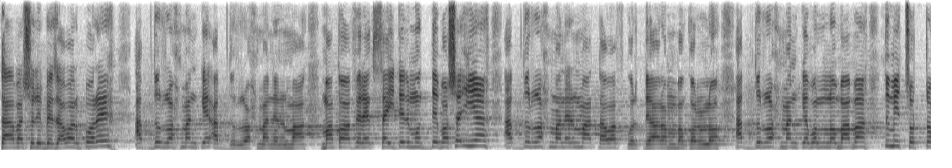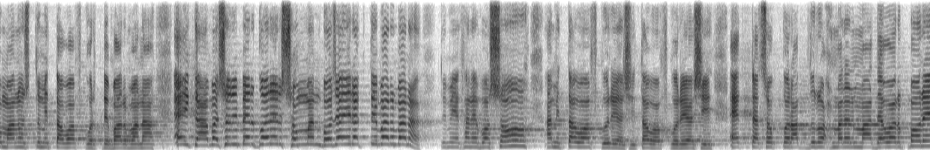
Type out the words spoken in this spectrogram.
কাবা শরীফে যাওয়ার পরে আব্দুর রহমানকে আব্দুর রহমানের মা মাতাওয়াফের এক সাইটের মধ্যে বসাইয়া আব্দুর রহমানের মা তাওয়াফ করতে আরম্ভ করল। আব্দুর রহমানকে বলল, বাবা, তুমি ছোট্ট মানুষ, তুমি তাওয়াফ করতে পারবা না। এই কাবা শরীফের ঘরের সম্মান বজায় রাখতে পারবা না। তুমি এখানে বসো, আমি তাওয়াফ করে আসি, তাওয়াফ করে আসি। একটা চক্কর আব্দুর রহমানের মা দেওয়ার পরে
